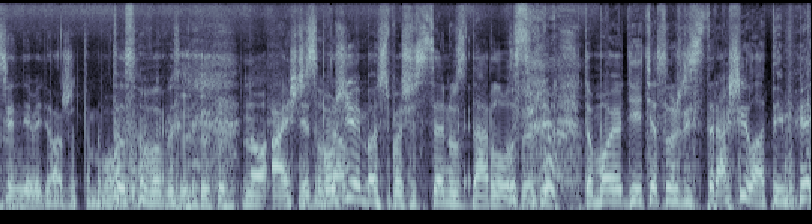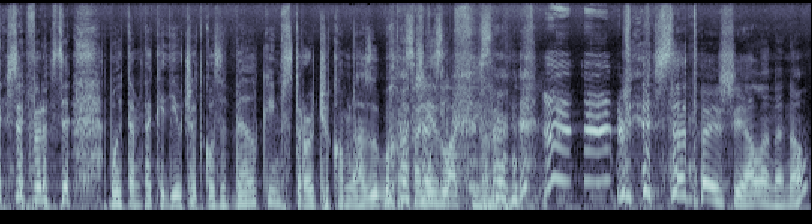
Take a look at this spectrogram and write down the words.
si nevedela, že tam bola. To som vôbec... No a ešte som... Zbožujem dab... bože, scénu s Darlou, zbožujem. To moje dieťa som vždy strašila tým, že proste... Bude tam také dievčatko s veľkým strojčekom na zuboch. Sa nezlakni sa. vieš, to, to je šialené, no?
